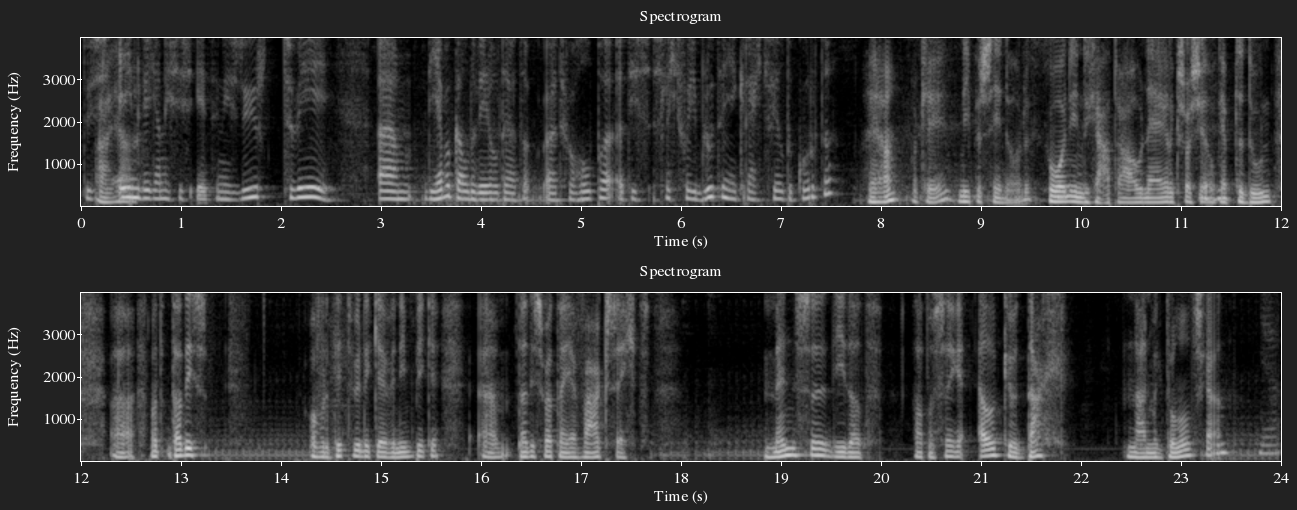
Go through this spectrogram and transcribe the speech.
Dus ah, één, veganistisch eten is duur. Twee, Um, die heb ik al de wereld uit, uitgeholpen. Het is slecht voor je bloed en je krijgt veel tekorten. Ja, oké. Niet per se nodig. Gewoon in de gaten houden, eigenlijk, zoals je ook mhm. hebt te doen. Uh, want dat is... Over dit wil ik even inpikken. Um, dat is wat dat je vaak zegt. Mensen die dat, laten we zeggen, elke dag naar McDonald's gaan, ja.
